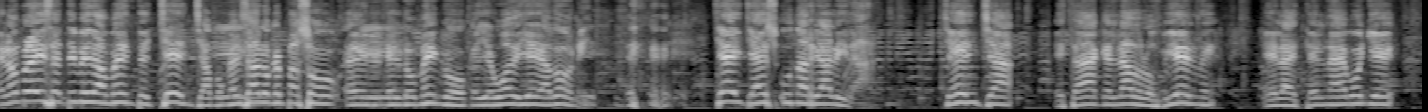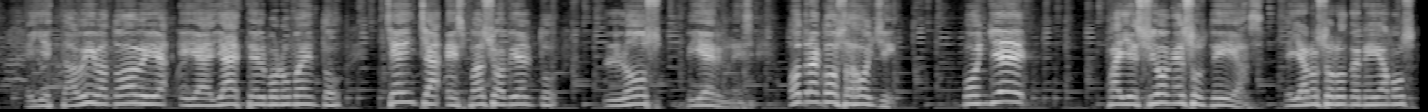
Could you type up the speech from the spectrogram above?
El hombre dice tímidamente chencha, porque él sabe lo que pasó el, el domingo que llevó a DJ Adoni. chencha es una realidad. Chencha está de aquel lado los viernes en la externa de Boyé. Ella está viva todavía y allá está el monumento. Chencha, espacio abierto los viernes. Otra cosa, Jochi. Bonje falleció en esos días, que ya nosotros teníamos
